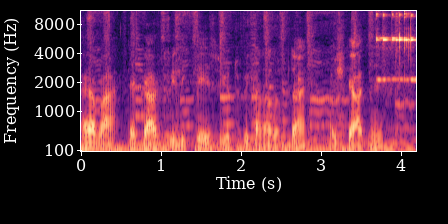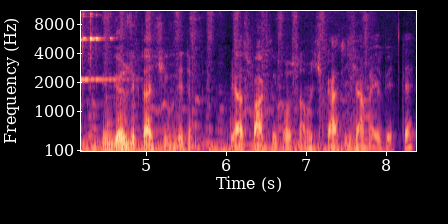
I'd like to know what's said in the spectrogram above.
Merhaba, tekrar birlikteyiz YouTube kanalımda. Hoş geldiniz. Bugün gözlük açayım dedim. Biraz farklılık olsun ama çıkartacağım elbette.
